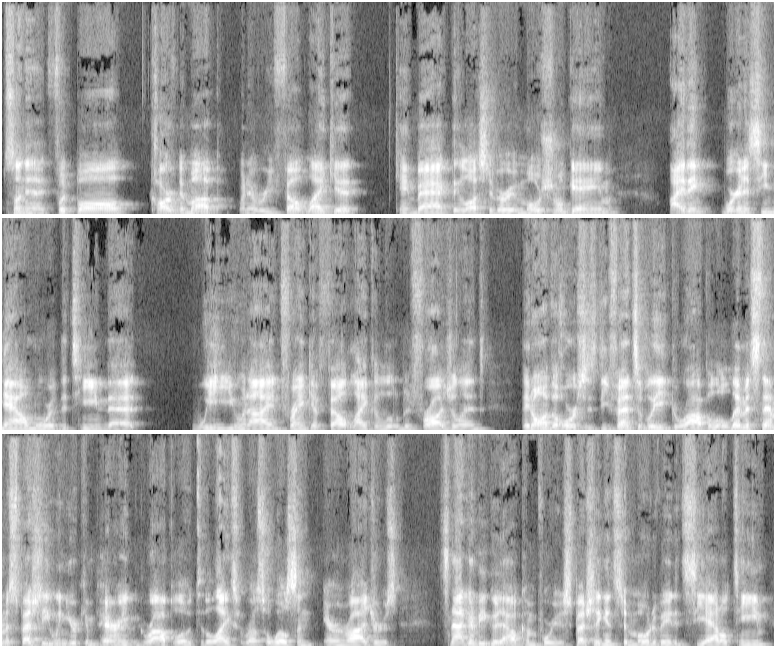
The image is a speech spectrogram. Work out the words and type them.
Sunday night football, carved him up whenever he felt like it, came back. They lost a very emotional game. I think we're going to see now more of the team that we, you and I, and Frank have felt like a little bit fraudulent. They don't have the horses defensively. Garoppolo limits them, especially when you're comparing Garoppolo to the likes of Russell Wilson, Aaron Rodgers. It's not going to be a good outcome for you, especially against a motivated Seattle team.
